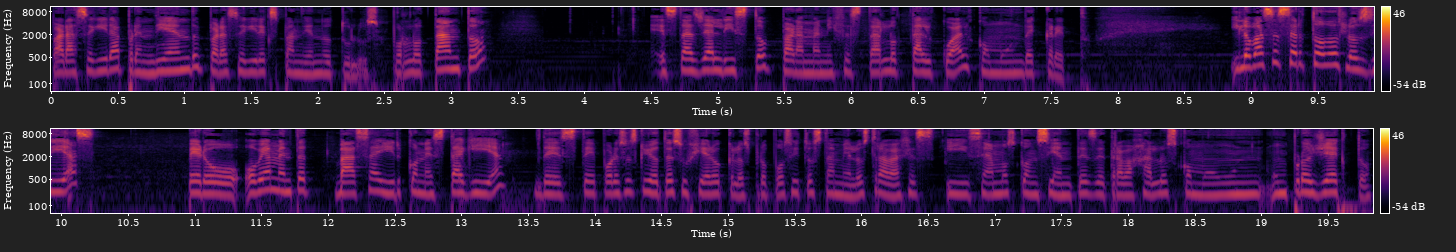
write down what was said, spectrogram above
para seguir aprendiendo y para seguir expandiendo tu luz. Por lo tanto, estás ya listo para manifestarlo tal cual como un decreto. Y lo vas a hacer todos los días, pero obviamente vas a ir con esta guía de este, por eso es que yo te sugiero que los propósitos también los trabajes y seamos conscientes de trabajarlos como un, un proyecto.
